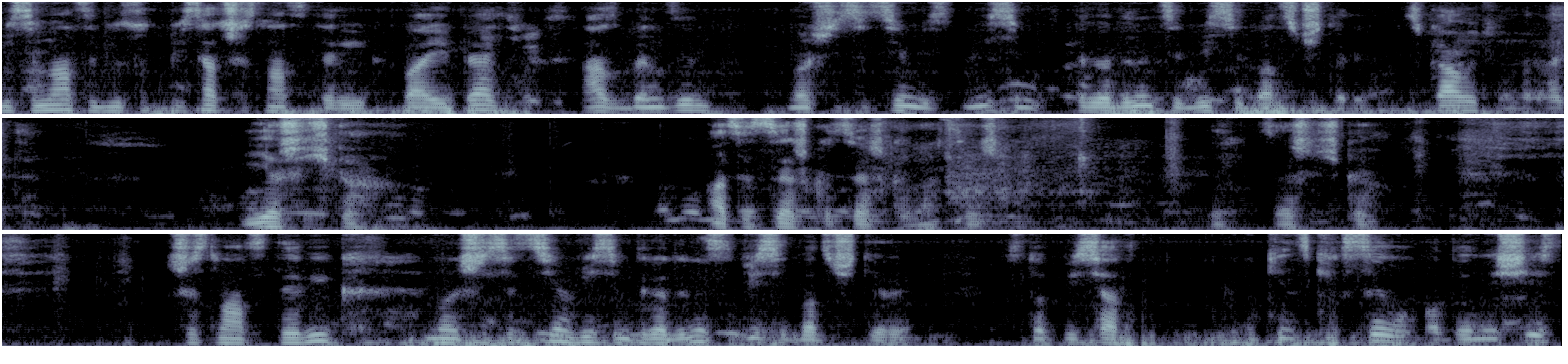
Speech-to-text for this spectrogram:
18 950 16 рік. 2,5, газ, бензин, 067, 8, 3 одиниці, 224. Цікавить, набирайте. Єшечка. А, це цешка, цешка, цешка. Цешечка. 16 рік, 067, 8, 3 одиниці, 224. 150 кінських сил, 1,6,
